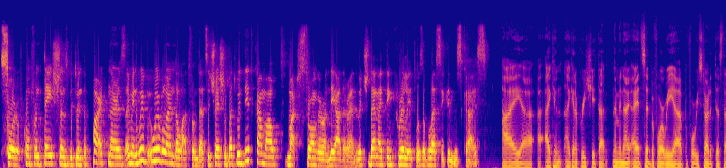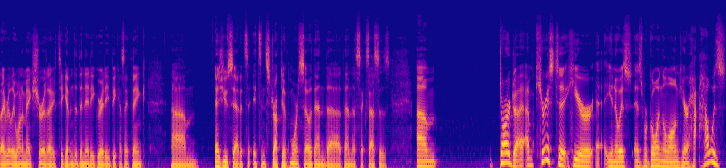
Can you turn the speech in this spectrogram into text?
sort of confrontations between the partners. I mean we've we've learned a lot from that situation but we did come out much stronger on the other end which then i think really it was a blessing in disguise I uh, I can I can appreciate that. I mean, I, I had said before we uh, before we started this that I really want to make sure to, to get into the nitty gritty because I think, um, as you said, it's it's instructive more so than the than the successes. Um, Dardra, I'm curious to hear. Uh, you know, as as we're going along here, how, how was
